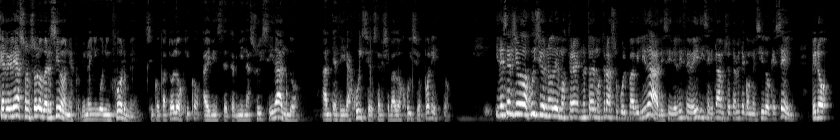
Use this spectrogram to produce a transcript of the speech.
que en realidad son solo versiones, porque no hay ningún informe psicopatológico, Ivins se termina suicidando antes de ir a juicio, de ser llevado a juicio por esto. Y de ser llevado a juicio no, está demostrada su culpabilidad, es decir, el FBI dice que estaba absolutamente convencido que es él, pero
